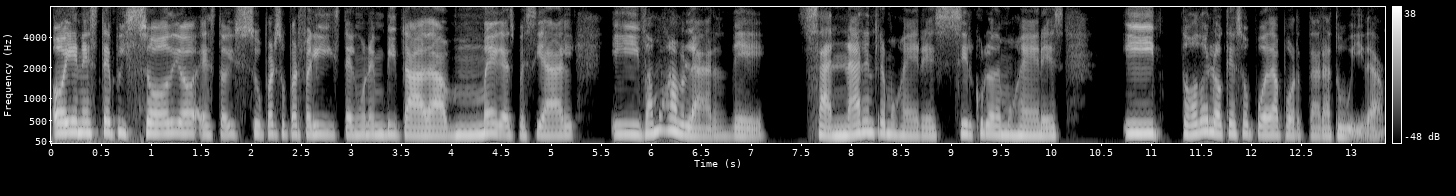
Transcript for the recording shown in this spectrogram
hoy en este episodio estoy súper, súper feliz. Tengo una invitada mega especial y vamos a hablar de sanar entre mujeres, círculo de mujeres y todo lo que eso puede aportar a tu vida.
